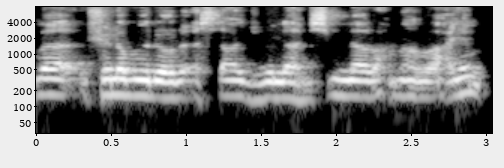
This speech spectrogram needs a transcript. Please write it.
Ve şöyle buyuruyor Estağfirullah. Bismillahirrahmanirrahim.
